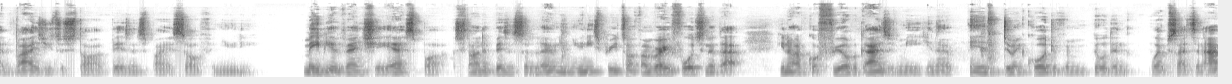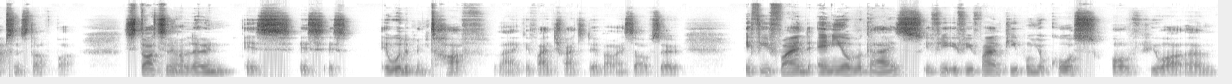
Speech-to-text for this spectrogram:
advise you to start a business by yourself in uni. Maybe eventually, yes, but starting a business alone in uni is pretty tough. I'm very fortunate that, you know, I've got three other guys with me, you know, in doing Quadrivium, building websites and apps and stuff. But starting it alone is is is it would have been tough like if I tried to do it by myself. So if you find any other guys, if you if you find people in your course of who are um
